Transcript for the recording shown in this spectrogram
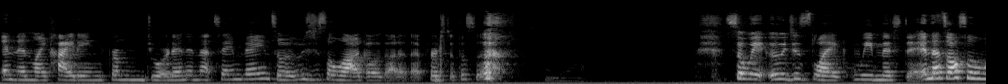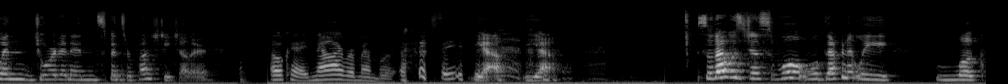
and then like hiding from Jordan in that same vein. So it was just a lot going on in that first episode. so we it was just like we missed it, and that's also when Jordan and Spencer punched each other. Okay, now I remember. See? Yeah, yeah. So that was just we'll we'll definitely look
